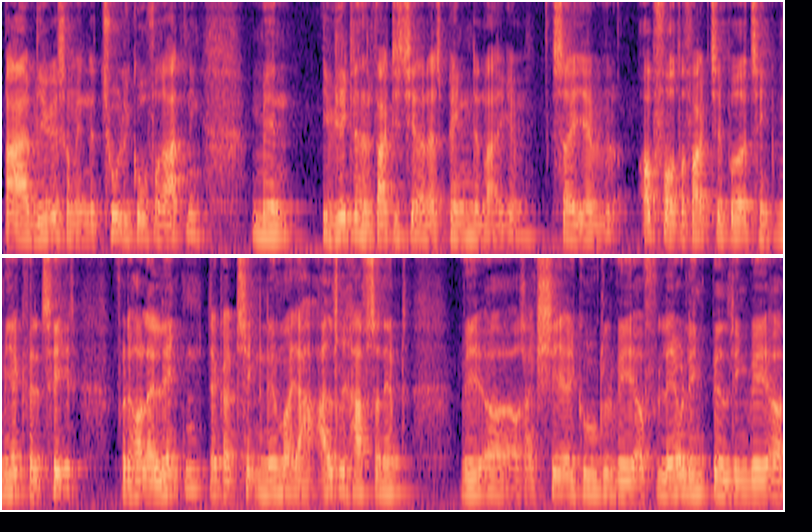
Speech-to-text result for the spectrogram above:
bare virker som en naturlig god forretning, men i virkeligheden faktisk tjener deres penge den vej igennem. Så jeg vil opfordre folk til både at tænke mere kvalitet, for det holder i længden, det gør tingene nemmere. Jeg har aldrig haft så nemt ved at rangere i Google, ved at lave linkbuilding, ved at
